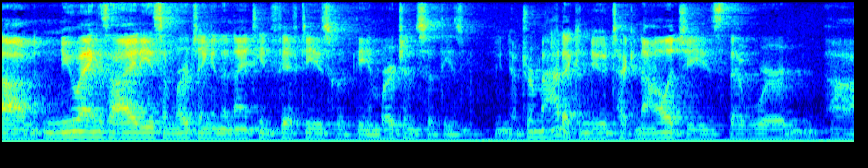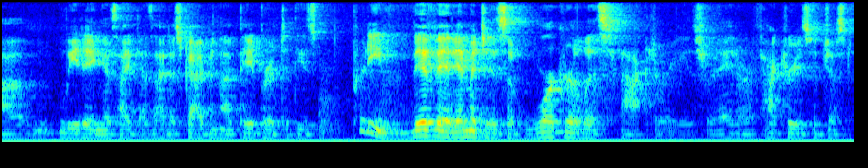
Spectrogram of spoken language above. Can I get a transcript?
Um, new anxieties emerging in the 1950s with the emergence of these you know, dramatic new technologies that were uh, leading, as I, as I described in that paper, to these pretty vivid images of workerless factories, right? Or factories with just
